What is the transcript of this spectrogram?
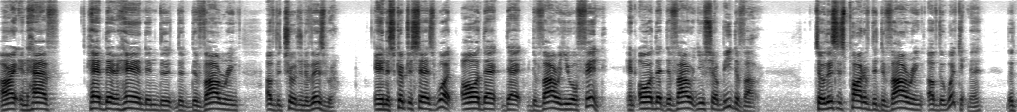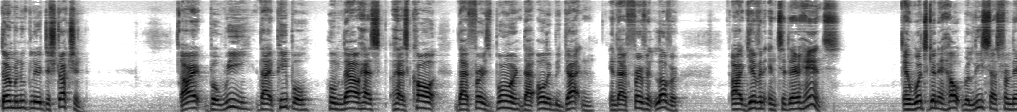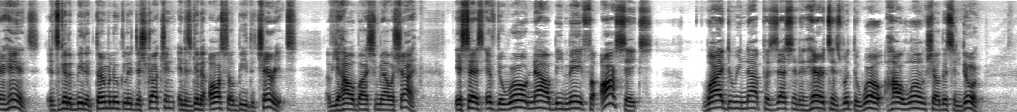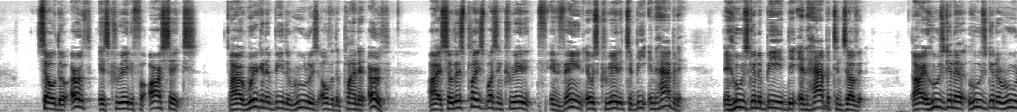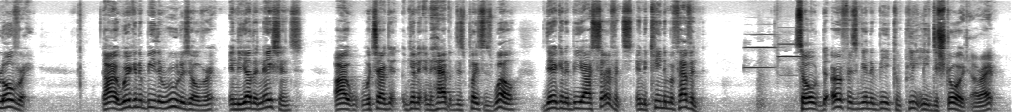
all right, and have had their hand in the, the devouring of the children of Israel. And the scripture says what? All that that devour you offend, and all that devour you shall be devoured. So this is part of the devouring of the wicked, man. The thermonuclear destruction. All right, but we, thy people, whom thou hast has called thy firstborn, thy only begotten, and thy fervent lover, are given into their hands. And what's going to help release us from their hands? It's going to be the thermonuclear destruction, and it's going to also be the chariots of Yahweh Bashem Shai. It says, If the world now be made for our sakes, why do we not possess an inheritance with the world? How long shall this endure? So the earth is created for our sakes. All right, we're going to be the rulers over the planet Earth. All right, so this place wasn't created in vain, it was created to be inhabited and who's going to be the inhabitants of it. All right, who's going to who's going to rule over it? All right, we're going to be the rulers over it in the other nations, all right, which are going to inhabit this place as well. They're going to be our servants in the kingdom of heaven. So the earth is going to be completely destroyed, all right?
